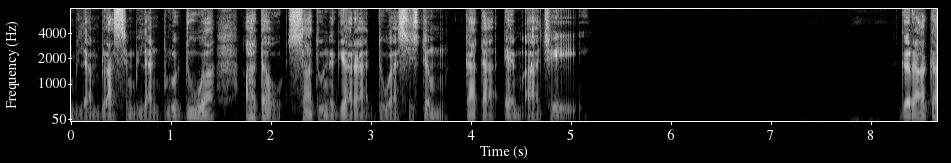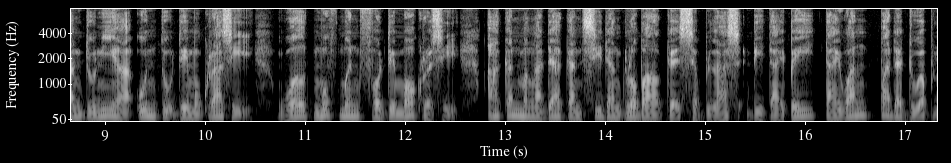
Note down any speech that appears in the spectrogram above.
1992 atau satu negara dua sistem, kata MAC. Gerakan Dunia untuk Demokrasi World Movement for Democracy akan mengadakan sidang global ke-11 di Taipei, Taiwan pada 25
